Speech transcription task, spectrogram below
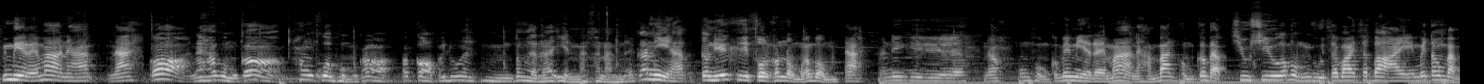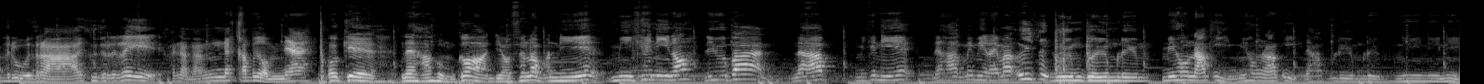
ไม่มีอะไรมากนะครับนะ ก็นะครับผมก็ห้องครัวผมก็ประกอบไปด้วยอืมต้องละเอียดนะขนาดนี้ก็นี่ครับตรงนี้ก็คือโซนขนมครับผมนะอันนี้คือเนาะห้องผมก็ไม่มีอะไรมากนะครับบ้านผมก็แบบชิวๆครับผมอยู่สบายๆไม่ต้องแบบหรูหราคือเร่ขนาดนั้นนะครับผมเนี่ยโอเคนะครับผมก็เดี๋ยวสำหรับวันนี้มีแค่นี้เนาะรีวิวบ้านนะครับ มีแค่นี้นะครับ ไม่มีอะไรมาก เอ้ยแต่ลืมลืมลืม มีห้องน้ำอีก มีห้องน้ำอีกนะครับ ลืมลืมนี่นี่นี่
